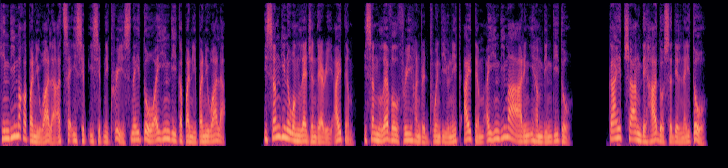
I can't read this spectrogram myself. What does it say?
Hindi makapaniwala at sa isip-isip ni Chris na ito ay hindi kapanipaniwala. Isang ginawang legendary item, isang level 320 unique item ay hindi maaaring ihambing dito. Kahit siya ang dehado sa deal na ito,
